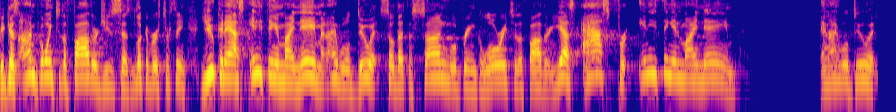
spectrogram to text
Because I'm going to the Father, Jesus says, look at verse 13. You can ask anything in my name and I will do it so that the Son will bring glory to the Father. Yes, ask for anything in my name and I will do it.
